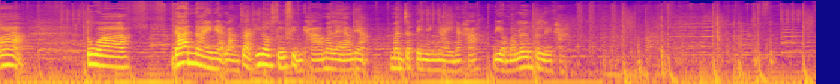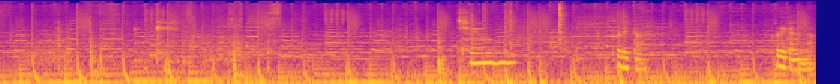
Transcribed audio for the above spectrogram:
ว่า ตัวด้านในเนี่ยหลังจากที่เราซื้อสินค้ามาแล้วเนี่ย มันจะเป็นยังไงนะคะ เดี๋ยวมาเริ่มกันเลยค่ะ เชิญเขาเรียกกันเขาเรียกกันนั่นละ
